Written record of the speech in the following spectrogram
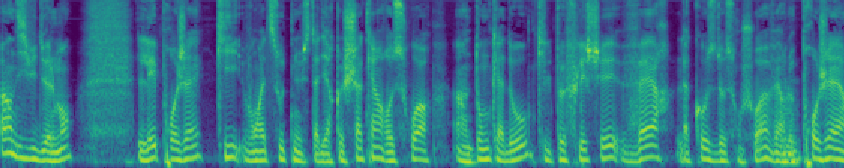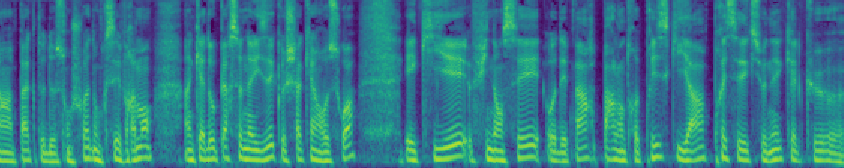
individuellement les projets qui vont être soutenus. C'est-à-dire que chacun reçoit un don cadeau qu'il peut flécher vers la cause de son choix, vers mmh. le projet à impact de son choix. Donc c'est vraiment un cadeau personnalisé que chacun reçoit et qui est financé au départ par l'entreprise qui a présélectionné quelques, euh,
